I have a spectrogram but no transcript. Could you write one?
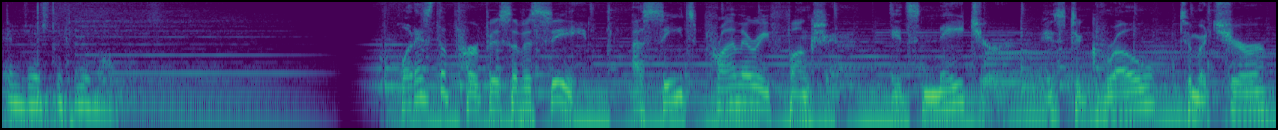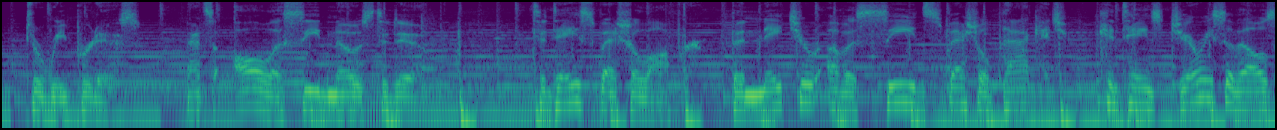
in just a few moments. What is the purpose of a seed? A seed's primary function, its nature, is to grow, to mature, to reproduce. That's all a seed knows to do. Today's special offer, The Nature of a Seed Special Package, contains Jerry Savelle's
